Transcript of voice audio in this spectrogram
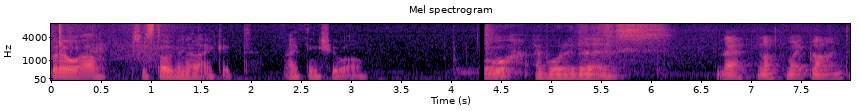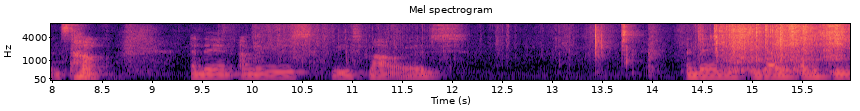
But oh well she's still gonna like it. I think she will. Oh I bought her this that not my plant and stuff. And then I'm gonna use these flowers. And then you guys obviously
